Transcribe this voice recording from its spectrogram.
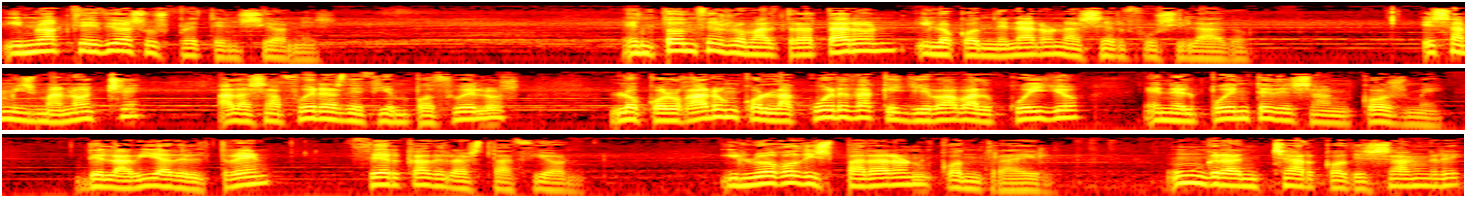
y no accedió a sus pretensiones. Entonces lo maltrataron y lo condenaron a ser fusilado. Esa misma noche, a las afueras de Cienpozuelos, lo colgaron con la cuerda que llevaba al cuello en el puente de San Cosme, de la vía del tren, cerca de la estación, y luego dispararon contra él. Un gran charco de sangre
